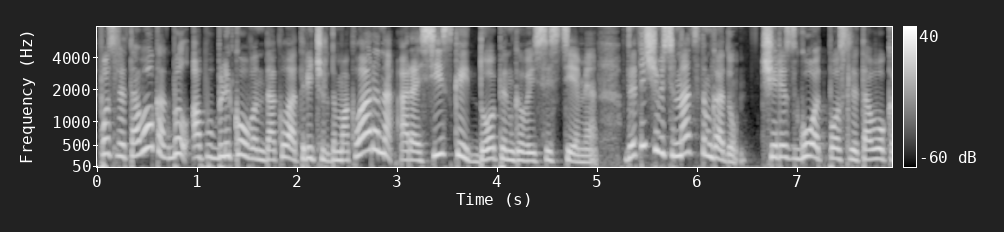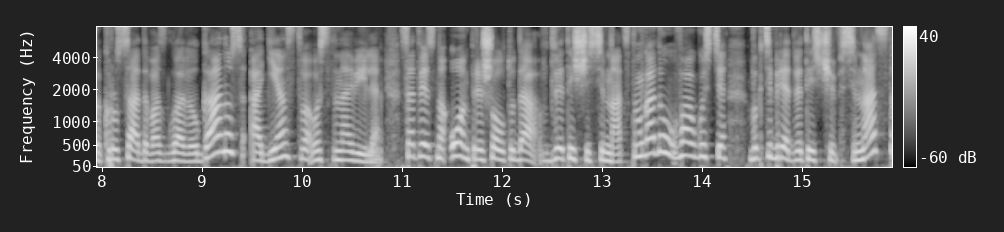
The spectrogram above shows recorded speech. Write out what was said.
после того, как был опубликован доклад Ричарда Макларена о российской допинговой системе. В 2018 году, через год после того, как Русада возглавил Ганус, агентство восстановили. Соответственно, он пришел туда в 2017 году, в августе, в октябре 2018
